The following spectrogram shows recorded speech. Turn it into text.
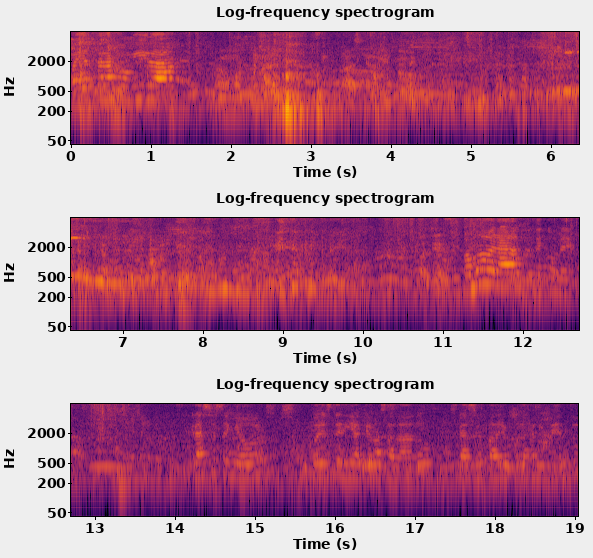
Vaya hasta la comida. Vamos a comer. Ay, qué rico. Ok. Vamos a orar antes de comer. Gracias, Señor, por este día que nos ha dado. Gracias, Padre, por los alimentos.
